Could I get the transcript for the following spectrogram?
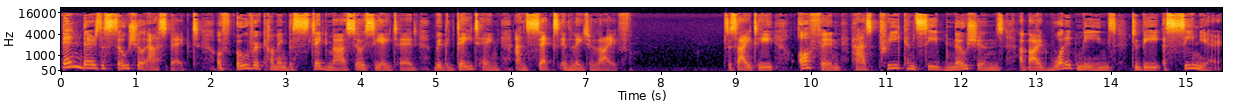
Then there's the social aspect of overcoming the stigma associated with dating and sex in later life. Society often has preconceived notions about what it means to be a senior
